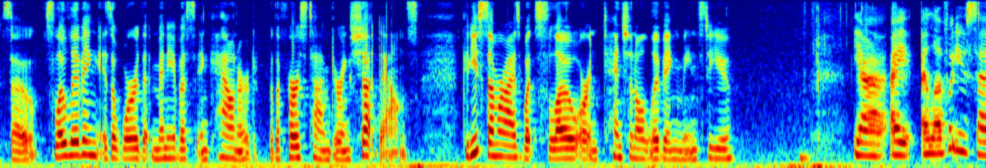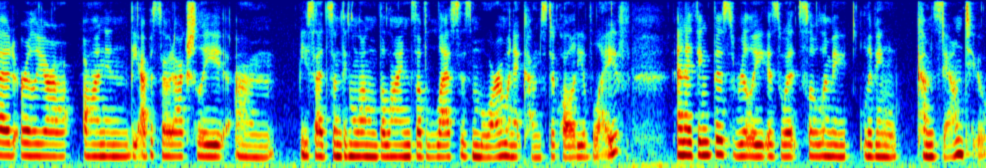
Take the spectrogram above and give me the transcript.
So, slow living is a word that many of us encountered for the first time during shutdowns. Can you summarize what slow or intentional living means to you? Yeah, I, I love what you said earlier on in the episode, actually. Um, you said something along the lines of less is more when it comes to quality of life. And I think this really is what slow living, living comes down to.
